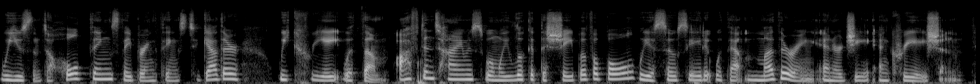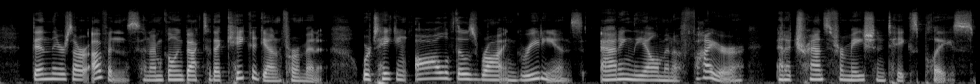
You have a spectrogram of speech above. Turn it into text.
We use them to hold things, they bring things together. We create with them. Oftentimes, when we look at the shape of a bowl, we associate it with that mothering energy and creation. Then there's our ovens, and I'm going back to that cake again for a minute. We're taking all of those raw ingredients, adding the element of fire, and a transformation takes place.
